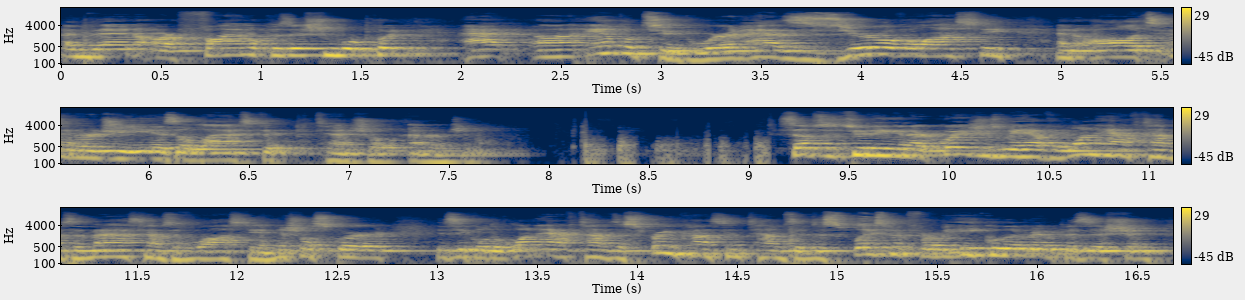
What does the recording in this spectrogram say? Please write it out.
And then our final position we'll put at uh, amplitude where it has zero velocity and all its energy is elastic potential energy. Substituting in our equations, we have 1 half times the mass times the velocity initial squared is equal to 1 half times the spring constant times the displacement from equilibrium position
